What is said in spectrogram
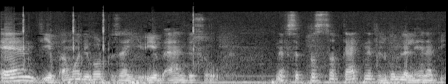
and يبقى ماضي برضه زيه يبقى and so. نفس القصة بتاعتنا في الجملة اللي هنا دي.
